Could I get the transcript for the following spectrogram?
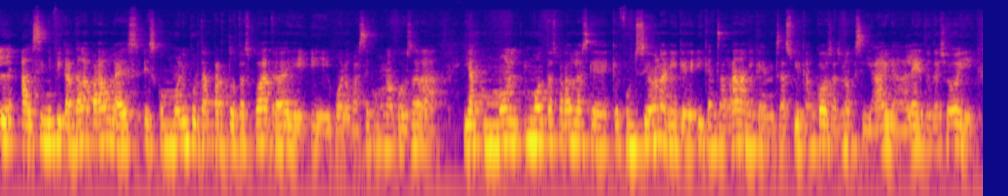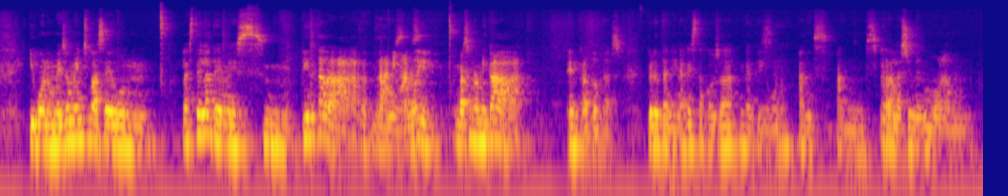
el significat de la paraula és, és com molt important per totes quatre i, i bueno, va ser com una cosa de... Hi ha molt, moltes paraules que, que funcionen i que, i que ens agraden i que ens expliquen coses, no? que sigui aire, alè, tot això, i, i bueno, més o menys va ser un... L'Estela té més pinta d'ànima, no? I va ser una mica entre totes, però tenint aquesta cosa de que bueno, ens, ens relacionem molt amb,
